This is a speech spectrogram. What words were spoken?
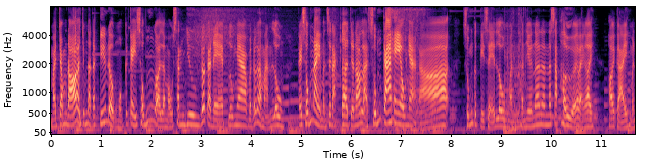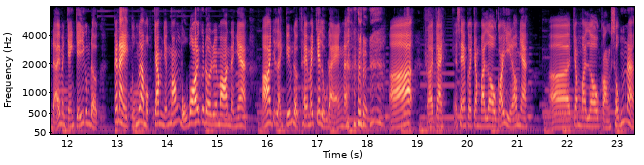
mà trong đó là chúng ta đã kiếm được một cái cây súng gọi là màu xanh dương rất là đẹp luôn nha và rất là mạnh luôn. Cây súng này mình sẽ đặt tên cho nó là súng cá heo nha. Đó súng cực kỳ xịn luôn mình hình như nó nó sắp hư rồi các bạn ơi. Thôi kệ mình để mình trang trí cũng được. Cái này cũng là một trong những món bủ bói của Doraemon này nha. Đó với lại kiếm được thêm mấy trái lựu đạn nè. Đó rồi ok để xem coi trong ba lô có gì nữa không nha. Ờ, trong ba lô còn súng nè.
